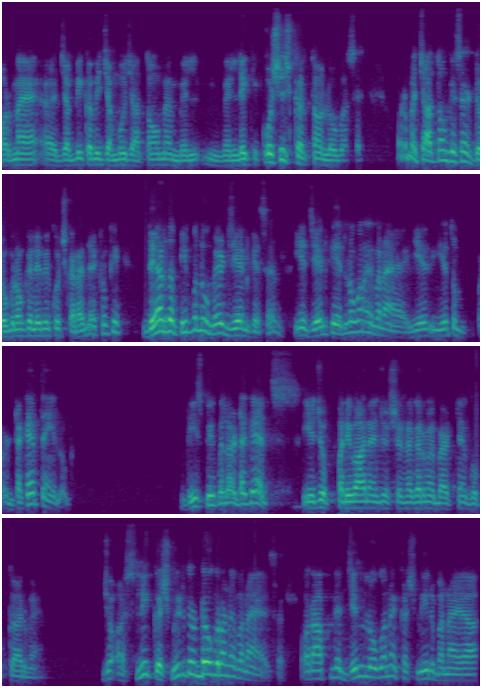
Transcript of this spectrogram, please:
और मैं जब भी कभी जम्मू जाता हूँ, मैं मिल, मिलने की कोशिश करता हूँ लोगों से। और मैं चाहता हूँ कि, सर, डोगरों के लिए भी कुछ करा जाए, क्योंकि they are the people who made jail के सर। ये जेल के इन लोगों ने बनाया है। ये ये तो डकैत हैं ये लोग। दीज पीपल आर डकैट्स ये जो परिवार हैं, जो श्रीनगर में बैठते हैं, गुप्कार में। जो असली कश्मीर तो डोगरों ने बनाया है, सर। और आपने जिन लोगों ने कश्मीर बनाया,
